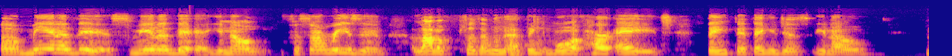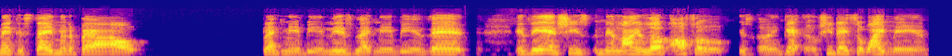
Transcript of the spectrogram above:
uh, men are this, men are that. You know, for some reason, a lot of plus size women, I think more of her age, think that they can just, you know, make a statement about black men being this, black men being that. And then she's and then Loni Love also is uh, she dates a white man,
